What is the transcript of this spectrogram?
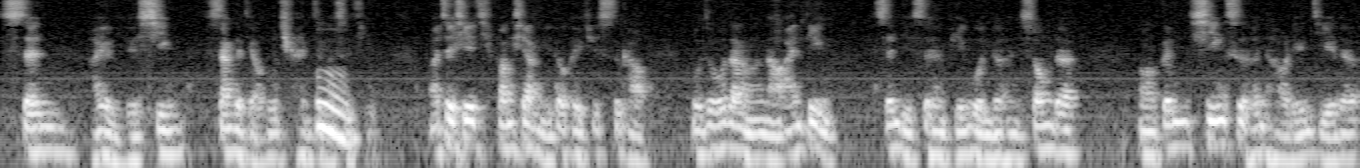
身还有你的心三个角度去看这个事情，而这些方向你都可以去思考。我说我让脑安定，身体是很平稳的、很松的，哦，跟心是很好连接的，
